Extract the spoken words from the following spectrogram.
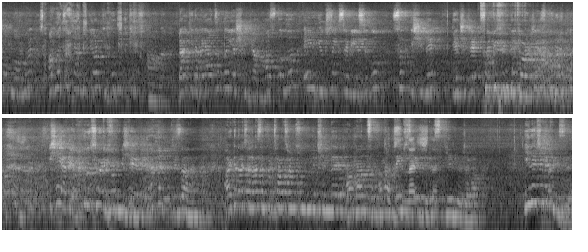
çok normal. Anlatırken diyorum ki bu bir pik anı. Belki de hayatında yaşayacağın hastalığın en yüksek seviyesi bu. Sık dişini geçecek. Sık dişini göreceğiz bunu. İşe yarıyor. Bunu söylüyorum işe yarıyor. Güzel. Arkadaşlar aslında glutatyon sunumunun içinde anlattım ama değiştirebiliriz. işte. Geliyor cevap. İyileşme krizi.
